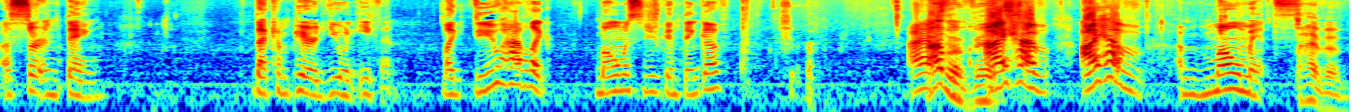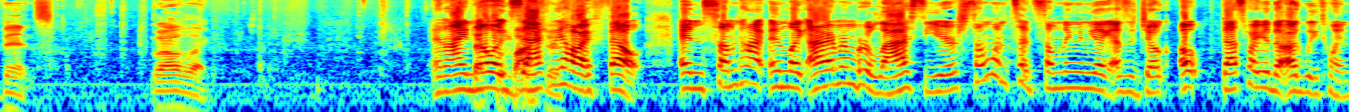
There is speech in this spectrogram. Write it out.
a certain thing that compared you and Ethan. Like, do you have like moments that you can think of? Sure. I have some- events. I have I have moments, I have events where I was like, and I know exactly how I felt. And sometimes, and like I remember last year, someone said something to me like as a joke. Oh, that's why you're the ugly twin.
